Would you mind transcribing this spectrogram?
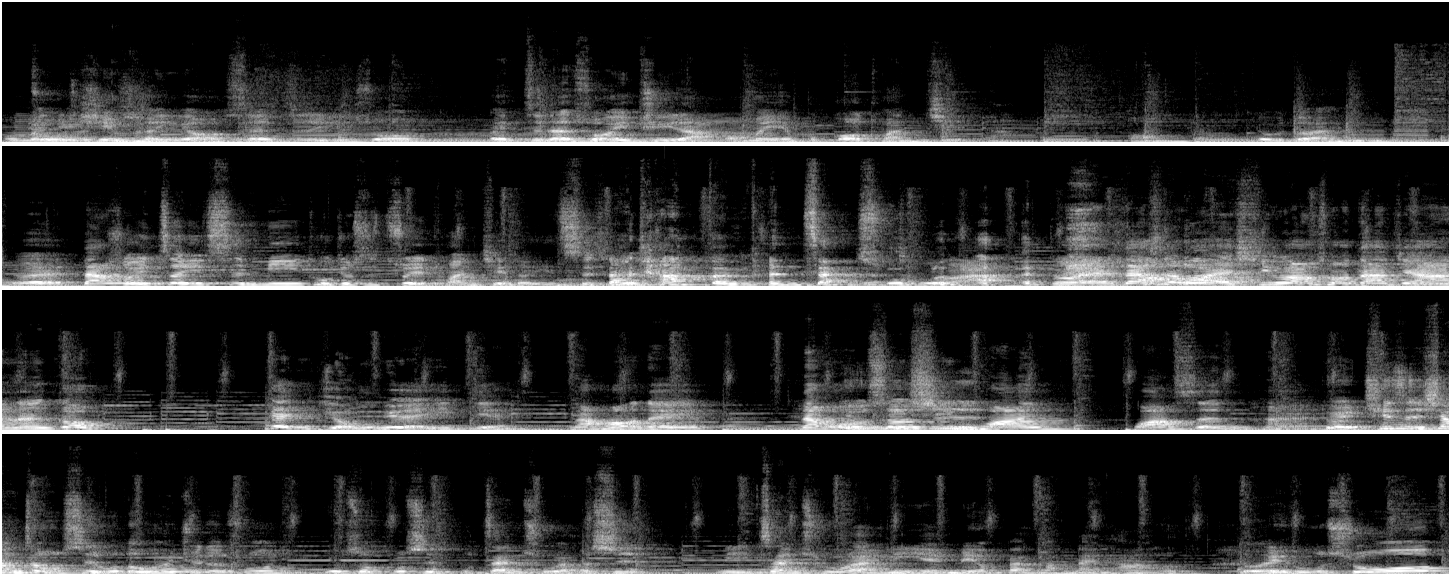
我们女性朋友甚至于说，哎、只能说一句啦，我们也不够团结啦，哦，对不对？嗯对，当所以这一次 Me Too 就是最团结的一次，大家纷纷站出来。对，但是我也希望说大家能够更踊跃一点，然后呢，让我们女性花花生，哎，对，其实像这种事，我都会觉得说，有时候不是不站出来，而是你站出来，你也没有办法奈他何。对比如说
